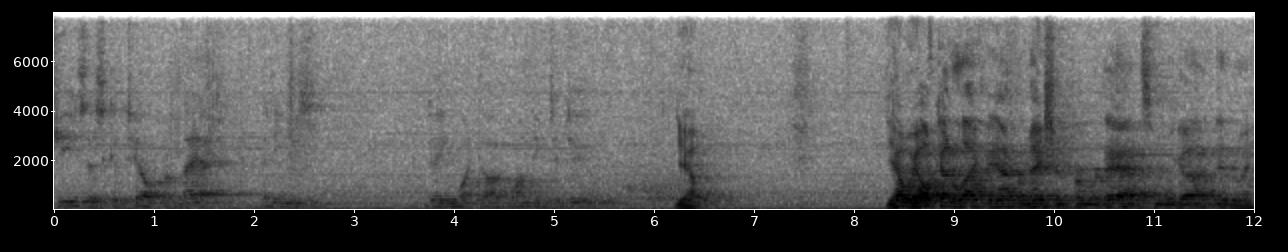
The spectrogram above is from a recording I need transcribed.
Jesus could tell from that that he was doing what God wanted him to do. Yeah. Yeah, we all kind of like the affirmation from our dads when we got it, didn't we?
